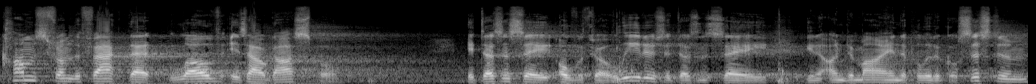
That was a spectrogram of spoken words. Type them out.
comes from the fact that love is our gospel it doesn't say overthrow leaders. It doesn't say, you know, undermine the political system.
